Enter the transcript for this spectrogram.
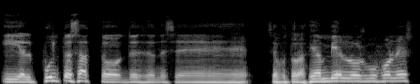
y el punto exacto desde donde se, se fotografían bien los bufones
